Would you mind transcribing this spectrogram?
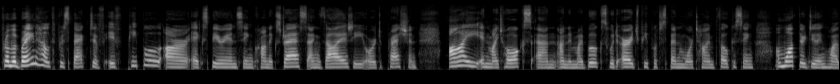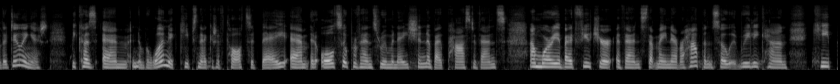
From a brain health perspective, if people are experiencing chronic stress, anxiety, or depression, I, in my talks and, and in my books, would urge people to spend more time focusing on what they're doing while they're doing it. Because, um, number one, it keeps negative thoughts at bay. Um, it also prevents rumination about past events and worry about future events that may never happen. So it really can keep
